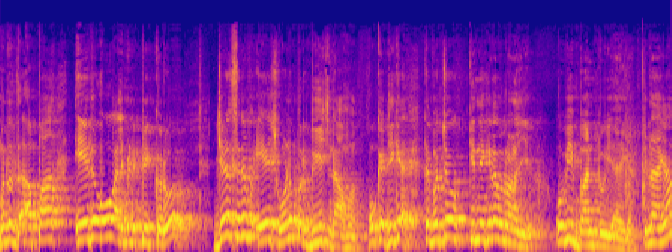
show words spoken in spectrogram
ਮਤਲਬ ਆਪਾਂ a ਦੇ ਉਹ ਐਲੀਮੈਂਟ ਪਿਕ ਕਰੋ ਜਿਹੜੇ ਸਿਰਫ a ਚ ਹੋਣ ਪਰ b ਚ ਨਾ ਹੋਣ ਓਕੇ ਠੀਕ ਹੈ ਤੇ ਬੱਚੋ ਕਿੰਨੇ ਕਿਹੜਾ ਬੁਲਾਉਣਾ ਜੀ ਉਹ ਵੀ 1 2 ਹੀ ਆਏਗਾ ਕਿੰਨਾ ਆਏਗਾ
